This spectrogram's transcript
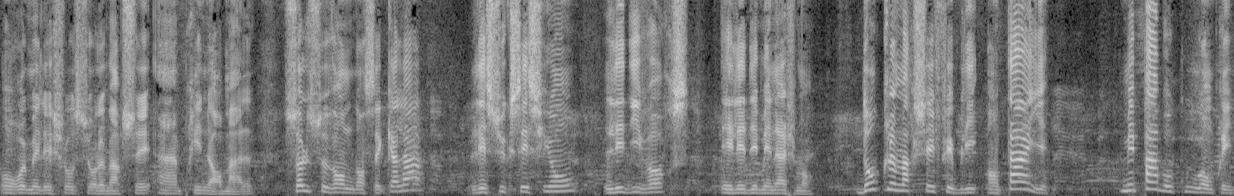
on remet les choses sur le marché à un prix normal. Seuls se vendent dans ces cas-là les successions, les divorces et les déménagements. Donc le marché faiblit en taille, mais pas beaucoup en prix.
